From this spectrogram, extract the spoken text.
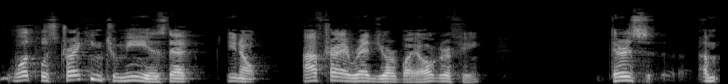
what was striking to me is that, you know, after I read your biography, there's um,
